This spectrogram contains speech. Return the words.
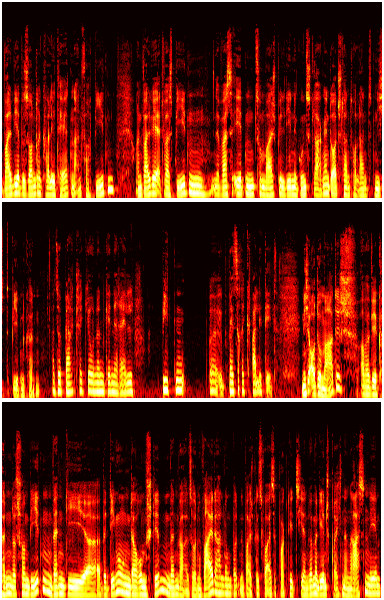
weil wir besondere Qualitäten einfach bieten und weil wir etwas bieten, was eben zum Beispiel die in den Gunstlagen in Deutschland, Holland nicht bieten können. Also Bergregionen generell bieten äh, bessere Qualität? Nicht automatisch, aber wir können das schon bieten, wenn die äh, Bedingungen darum stimmen, wenn wir also eine Weidehaltung beispielsweise praktizieren, wenn wir die entsprechenden Rassen nehmen,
